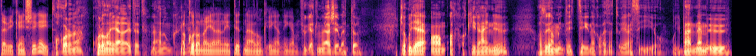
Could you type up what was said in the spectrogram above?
tevékenységeit? A korona, korona jelenlétét nálunk. Igen. A korona jelenlétét nálunk, igen, igen. Függetlenül Erzsébettől. Csak ugye a, a, a királynő az olyan, mint egy cégnek a vezetője, a CEO. Úgy bár nem ő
